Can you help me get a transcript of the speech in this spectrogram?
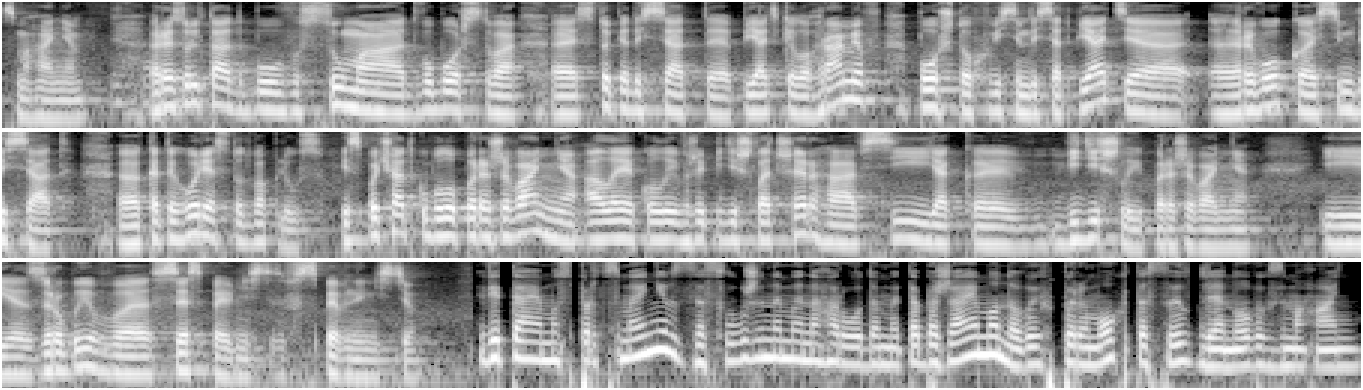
змагання. Результат був сума двоборства е, 155 кілограмів, поштовх 85, е, е, ривок 70, е, категорія 102+. І спочатку було переживання, але коли вже підійшла черга, всі як е, відійшли переживання. І зробив е, все з певністю з впевненістю. Вітаємо спортсменів з заслуженими нагородами та бажаємо нових перемог та сил для нових змагань.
